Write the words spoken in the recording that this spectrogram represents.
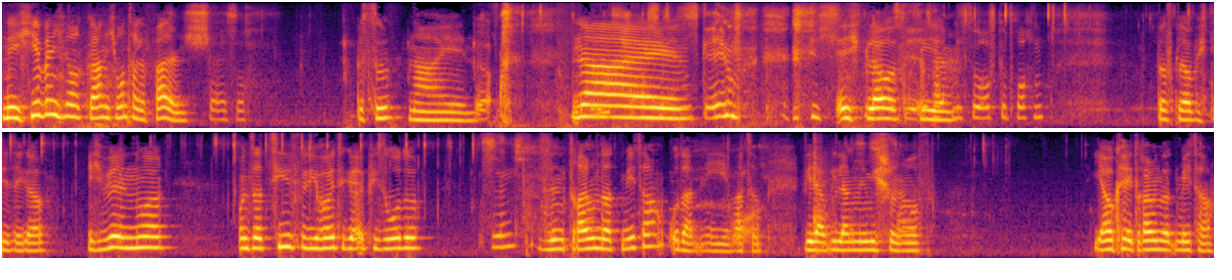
Nee, hier bin ich noch gar nicht runtergefallen. Scheiße. Bist du? Nein. Ja. Nein. Dieses Game. Ich, Ich glaub's Es dir. hat mich so aufgebrochen. Das glaube ich dir, Digga. Ich will nur, unser Ziel für die heutige Episode Sind. sind 300 Meter. Oder nee, warte. Wie, la- wie lange nehme ich schon auf? Ja, okay, 300 Meter.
